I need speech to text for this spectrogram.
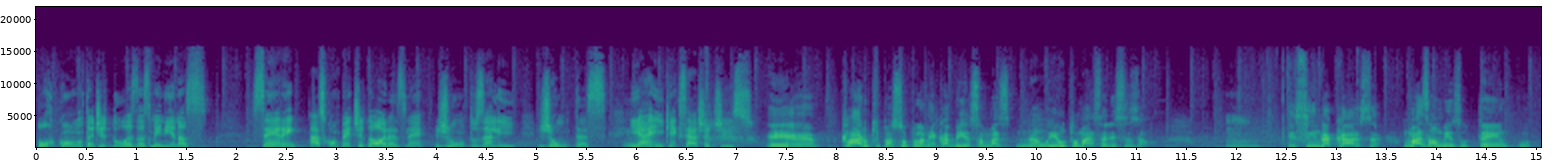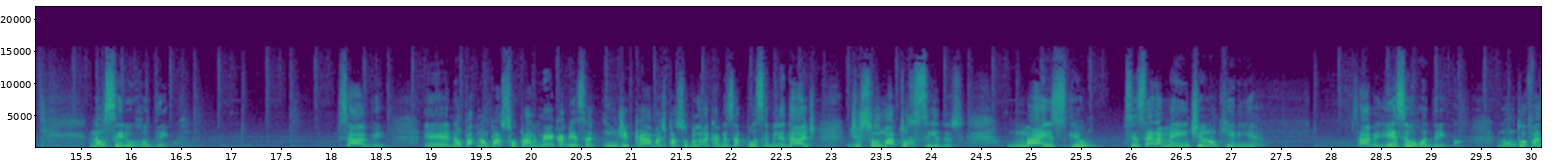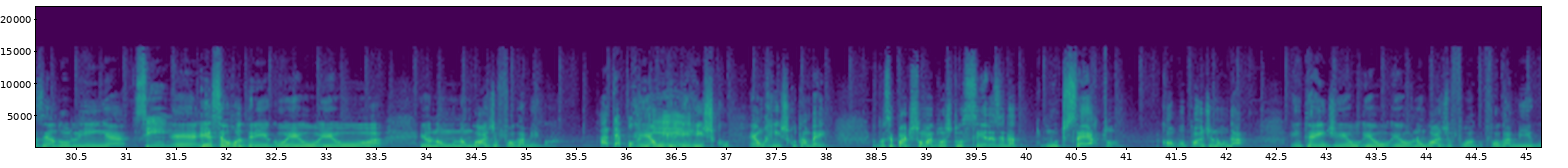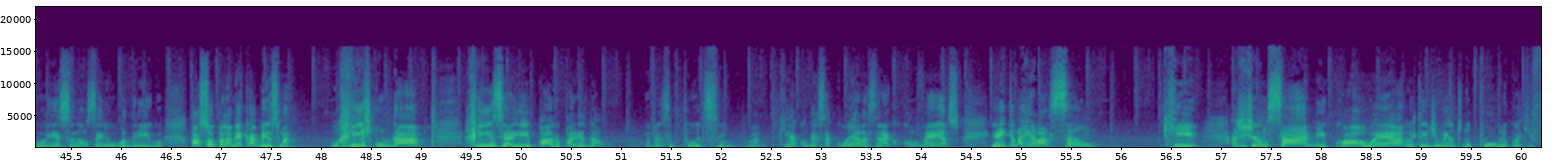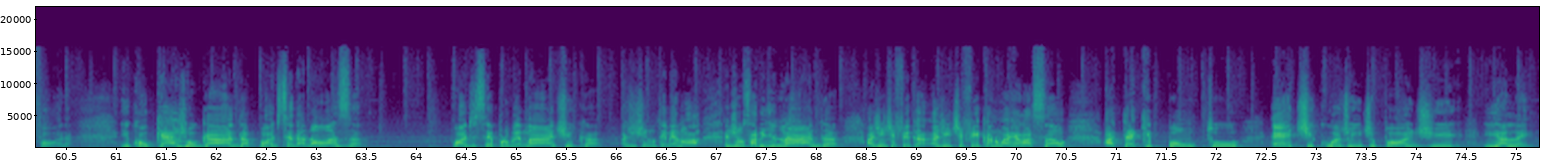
por conta de duas das meninas serem as competidoras, né? Juntos ali, juntas. E aí, o que, que você acha disso? É, é, claro que passou pela minha cabeça, mas não eu tomar essa decisão. E sim da casa. Mas, ao mesmo tempo, não seria o Rodrigo. Sabe? É, não, não passou pela minha cabeça indicar, mas passou pela minha cabeça a possibilidade de somar torcidas. Mas eu, sinceramente, eu não queria. Sabe? Esse é o Rodrigo. Não tô fazendo linha. Sim. É, esse é o Rodrigo. Eu, eu, eu não, não gosto de fogo amigo. Até porque... E é um risco, é um risco também. Você pode somar duas torcidas e dar muito certo, como pode não dar. Entende? Eu, eu, eu não gosto de fogo, fogo amigo, esse não seria o Rodrigo. Passou pela minha cabeça uma- o risco da Rise aí para o paredão. Eu falei assim, putz, eu queria conversar com ela, será que eu converso? E aí tem uma relação que a gente não sabe qual é o entendimento do público aqui fora. E qualquer jogada pode ser danosa pode ser problemática. A gente não tem menor, a gente não sabe de nada. A gente fica, a gente fica numa relação até que ponto ético a gente pode ir além.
